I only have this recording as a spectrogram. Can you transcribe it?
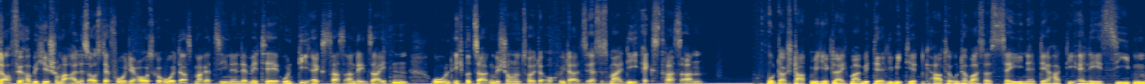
Dafür habe ich hier schon mal alles aus der Folie rausgeholt, das Magazin in der Mitte und die Extras an den Seiten. Und ich würde sagen, wir schauen uns heute auch wieder als erstes mal die Extras an. Und da starten wir hier gleich mal mit der limitierten Karte Unterwasser Zane. Der hat die LE7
